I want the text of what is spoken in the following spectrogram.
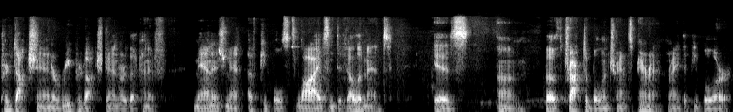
production or reproduction or the kind of management of people's lives and development is um, both tractable and transparent, right? That people are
